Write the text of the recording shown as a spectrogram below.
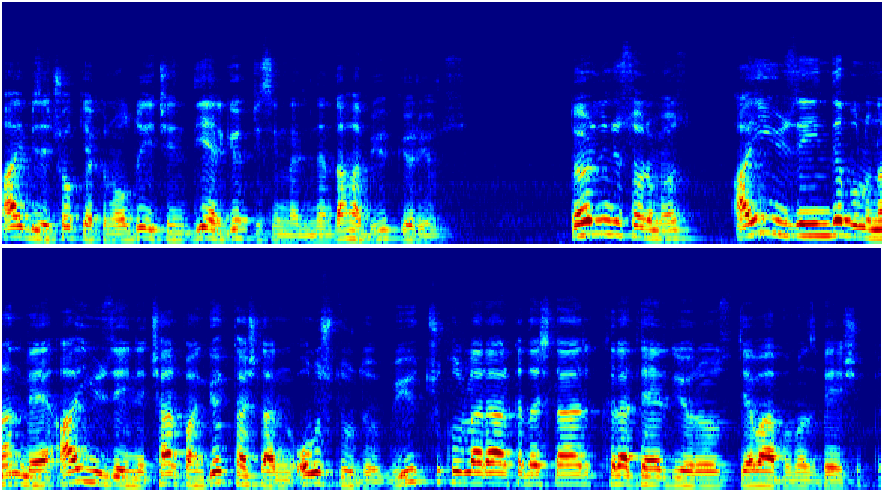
Ay bize çok yakın olduğu için diğer gök cisimlerinden daha büyük görüyoruz. Dördüncü sorumuz. Ayın yüzeyinde bulunan ve ay yüzeyine çarpan gök taşlarının oluşturduğu büyük çukurlara arkadaşlar krater diyoruz. Cevabımız B şıkkı.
